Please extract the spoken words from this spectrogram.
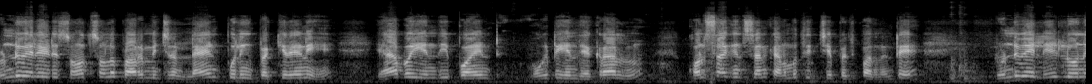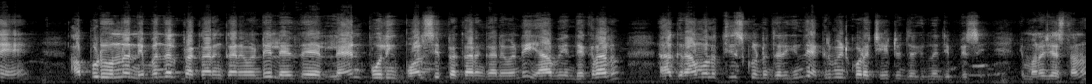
రెండు వేల ఏడు సంవత్సరంలో ప్రారంభించిన ల్యాండ్ పూలింగ్ ప్రక్రియని యాభై ఎనిమిది పాయింట్ ఒకటి ఎనిమిది ఎకరాలను కొనసాగించడానికి అనుమతించే ప్రతిపాదన. అంటే రెండు వేల ఏడులోనే అప్పుడు ఉన్న నిబంధనల ప్రకారం కానివ్వండి లేదా ల్యాండ్ పోలింగ్ పాలసీ ప్రకారం కానివ్వండి యాభై ఎనిమిది ఎకరాలు ఆ గ్రామంలో తీసుకోవడం జరిగింది అగ్రిమెంట్ కూడా చేయటం జరిగిందని చెప్పేసి నేను మనం చేస్తాను.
